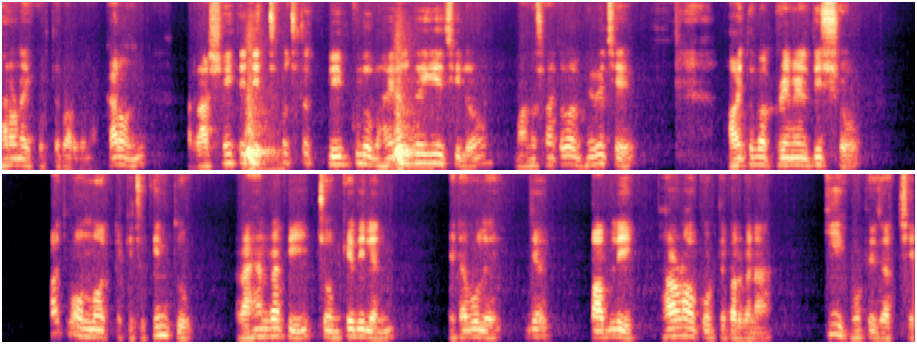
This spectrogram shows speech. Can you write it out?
ধারণাই করতে পারবে না। কারণ রাজশাহীতে যে ছোট ছোট ক্লিপগুলো ভাইরাল হয়ে গিয়েছিল, মানুষ হয়তোবা ভেবেছে, হয়তোবা প্রেমের দৃশ্য, হয়তোবা অন্য একটা কিছু। কিন্তু রাহান রাফি চমকে দিলেন এটা বলে যে পাবলিক ধারণাও করতে পারবে না কি হতে যাচ্ছে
